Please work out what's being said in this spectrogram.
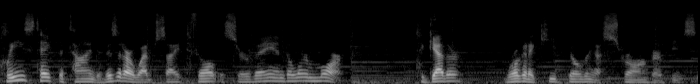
Please take the time to visit our website to fill out the survey and to learn more. Together, we're going to keep building a stronger BC.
